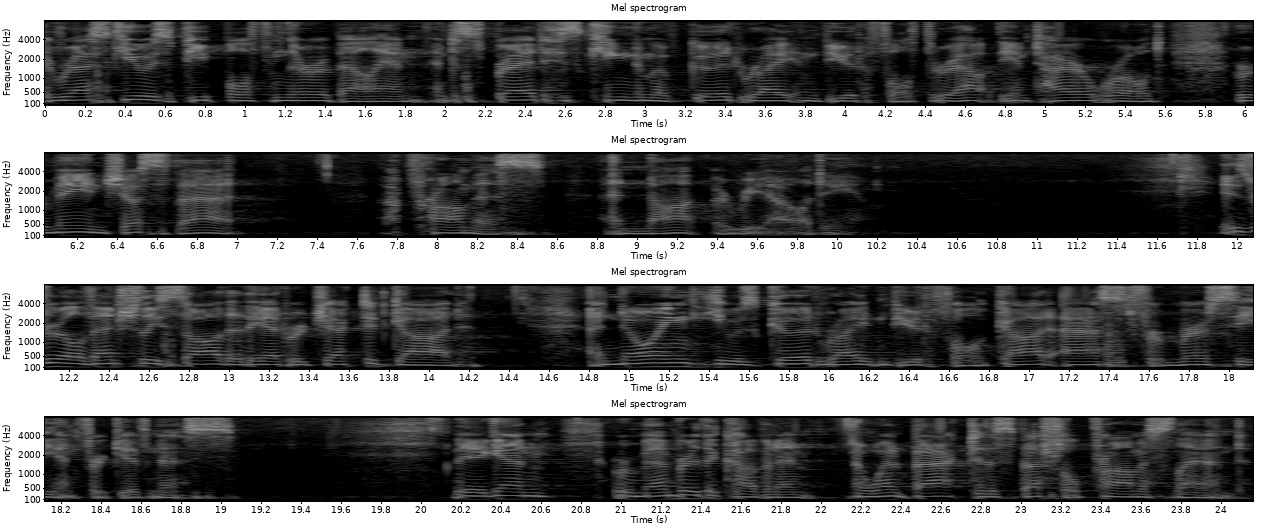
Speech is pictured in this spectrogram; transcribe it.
to rescue his people from their rebellion, and to spread his kingdom of good, right, and beautiful throughout the entire world remain just that a promise and not a reality. Israel eventually saw that they had rejected God, and knowing he was good, right, and beautiful, God asked for mercy and forgiveness. They again remembered the covenant and went back to the special promised land,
